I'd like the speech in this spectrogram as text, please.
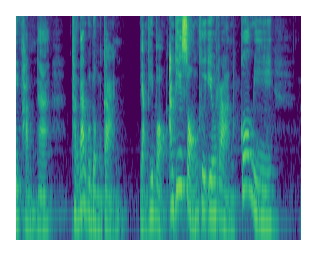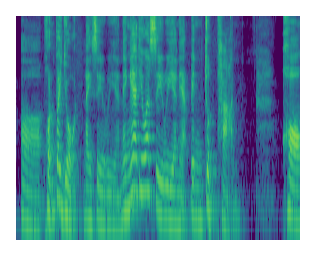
ติพันธุ์นะทางด้านอุดมการอย่างที่บอกอันที่สองคืออิหร่านก็มีผลประโยชน์ในซีเรีย ในแง่ที่ว่าซีเรียเนี่ยเป็นจุดผ่านของ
